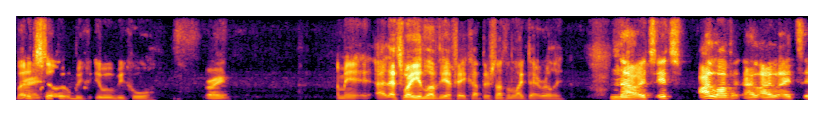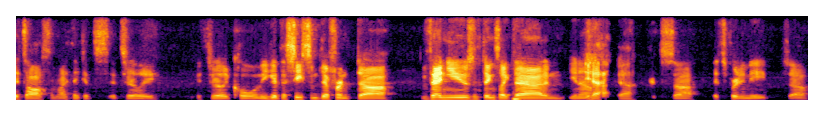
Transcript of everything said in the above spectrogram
but right. it's still it will be it will be cool. Right. I mean, that's why you love the FA Cup. There's nothing like that, really. No, it's it's. I love it. I, I it's it's awesome. I think it's it's really it's really cool, and you get to see some different uh, venues and things like that, and you know, yeah, yeah, it's uh, it's pretty neat. So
